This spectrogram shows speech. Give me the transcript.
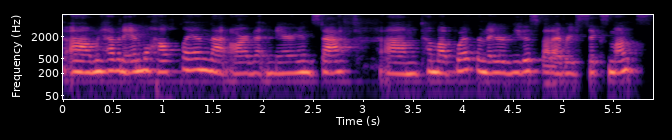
um, we have an animal health plan that our veterinarian staff um, come up with, and they review this about every six months.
